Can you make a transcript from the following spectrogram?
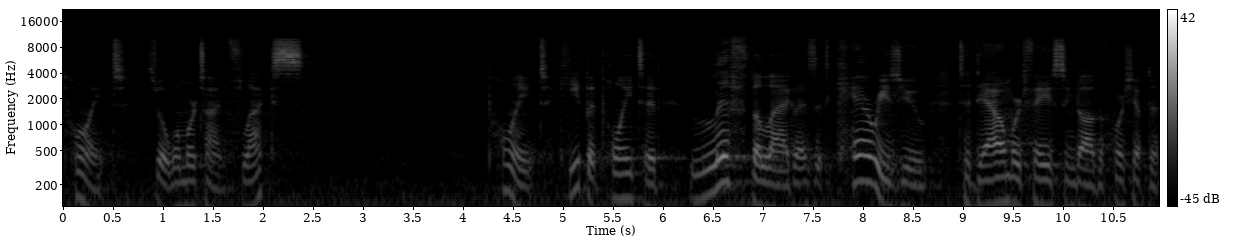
point. It one more time. Flex, point. Keep it pointed. Lift the leg as it carries you to downward facing dog. Of course, you have to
